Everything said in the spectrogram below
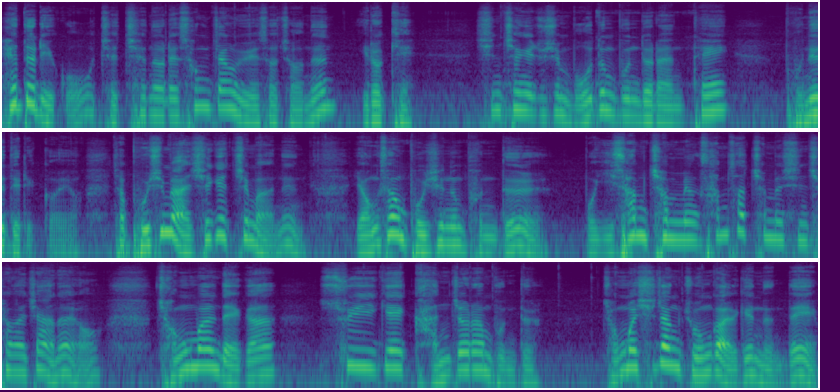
해드리고 제 채널의 성장을 위해서 저는 이렇게 신청해 주신 모든 분들한테 보내드릴 거예요. 자 보시면 아시겠지만은 영상 보시는 분들 뭐 2, 3천 명, 3, 4천 명 신청하지 않아요. 정말 내가 수익에 간절한 분들 정말 시장 좋은 거 알겠는데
